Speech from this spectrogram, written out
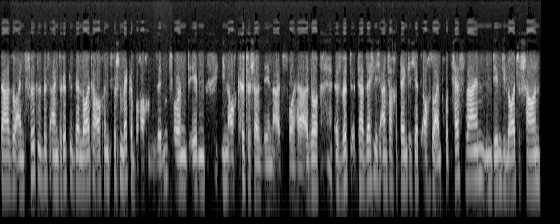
da so ein Viertel bis ein Drittel der Leute auch inzwischen weggebrochen sind und eben ihn auch kritischer sehen als vorher. Also es wird tatsächlich einfach, denke ich, jetzt auch so ein Prozess sein, in dem die Leute schauen,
